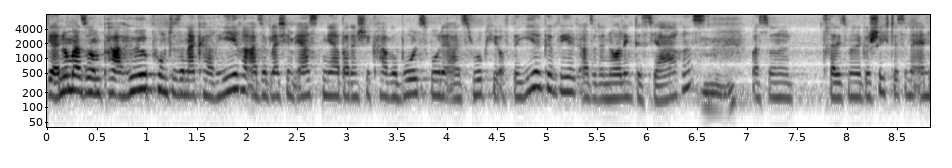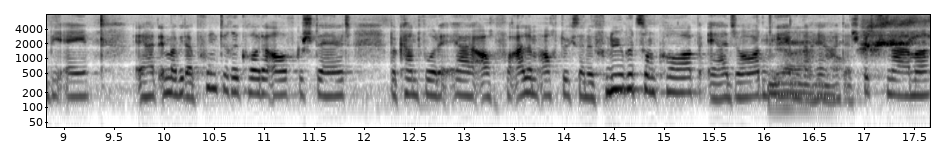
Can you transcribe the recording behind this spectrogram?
Ja, nur mal so ein paar Höhepunkte seiner Karriere. Also gleich im ersten Jahr bei den Chicago Bulls wurde er als Rookie of the Year gewählt, also der Neuling des Jahres, was so eine traditionelle Geschichte ist in der NBA. Er hat immer wieder Punkterekorde aufgestellt. Bekannt wurde er auch vor allem auch durch seine Flüge zum Korb. Air Jordan Ja, eben, daher genau. halt der Spitzname.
